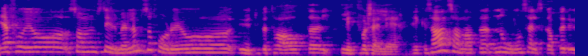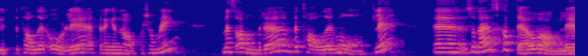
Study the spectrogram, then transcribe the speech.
jeg får jo, Som styremedlem så får du jo utbetalt eh, litt forskjellig. ikke sant? Sånn at eh, noen selskaper utbetaler årlig etter en generalforsamling, mens andre betaler månedlig. Eh, Så der skatter jeg jo vanlig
